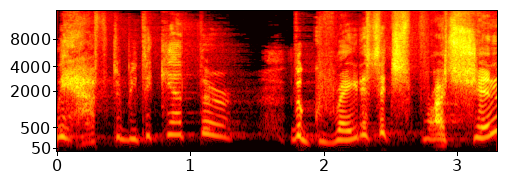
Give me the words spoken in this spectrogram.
We have to be together. The greatest expression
